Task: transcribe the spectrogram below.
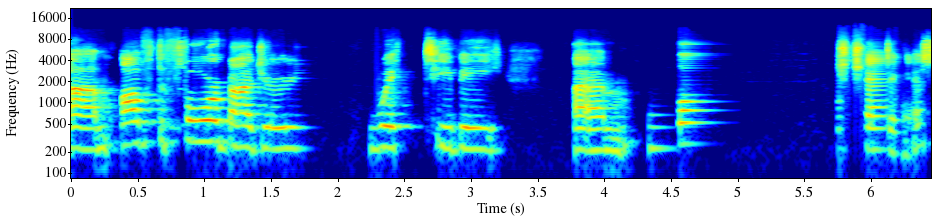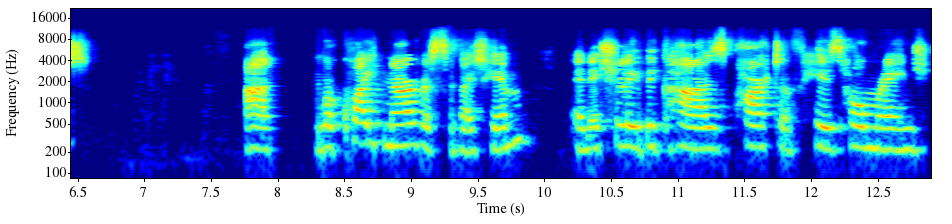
Um, of the four badgers with TB um, shedding it. And we were quite nervous about him initially because part of his home range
